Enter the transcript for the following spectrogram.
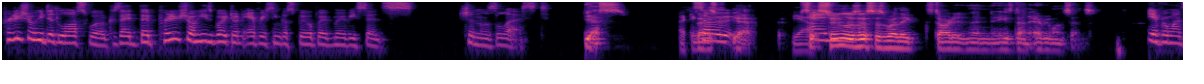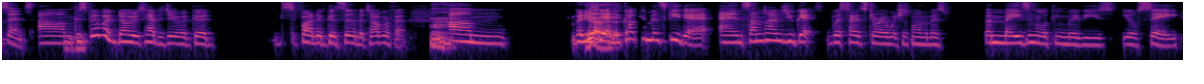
pretty sure he did Lost World because they're pretty sure he's worked on every single Spielberg movie since Schindler's List. Yes. I think That's- So- yeah. yeah. So And- Schindler's List is where they started, and then he's done everyone since. Everyone since, um, because Mhm. Spielberg knows how to do a good, find a good cinematographer. um, but he's, Yeah, yeah, he's got Kaminski there, and sometimes you get West Side Story, which is one of the most amazing looking movies you'll see.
